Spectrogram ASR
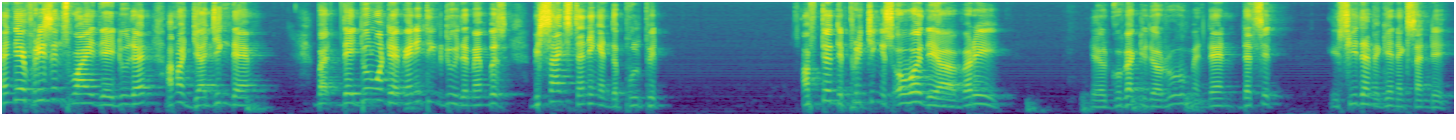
And they have reasons why they do that. I'm not judging them. But they don't want to have anything to do with the members besides standing at the pulpit. After the preaching is over, they are very, they'll go back to their room and then that's it. You see them again next Sunday.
